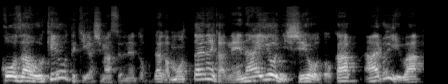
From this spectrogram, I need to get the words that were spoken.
講座を受けようって気がしますよねと。だからもったいないから寝ないようにしようとか、あるいは、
